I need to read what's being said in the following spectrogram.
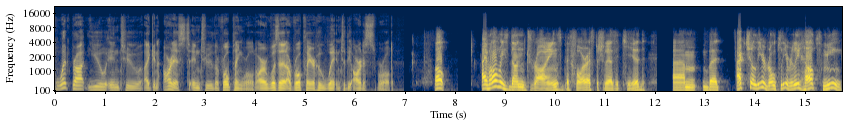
what brought you into like an artist into the role playing world, or was it a role player who went into the artist's world? Well, I've always done drawings before, especially as a kid. Um, but actually roleplay really helped me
